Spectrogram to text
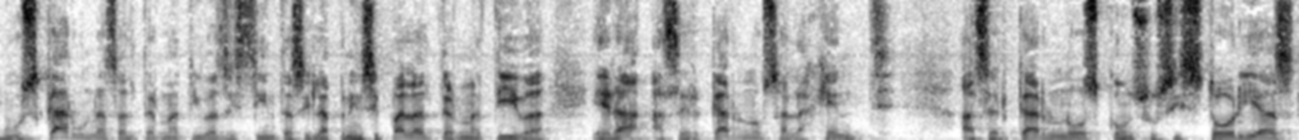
buscar unas alternativas distintas y la principal alternativa era acercarnos a la gente acercarnos con sus historias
